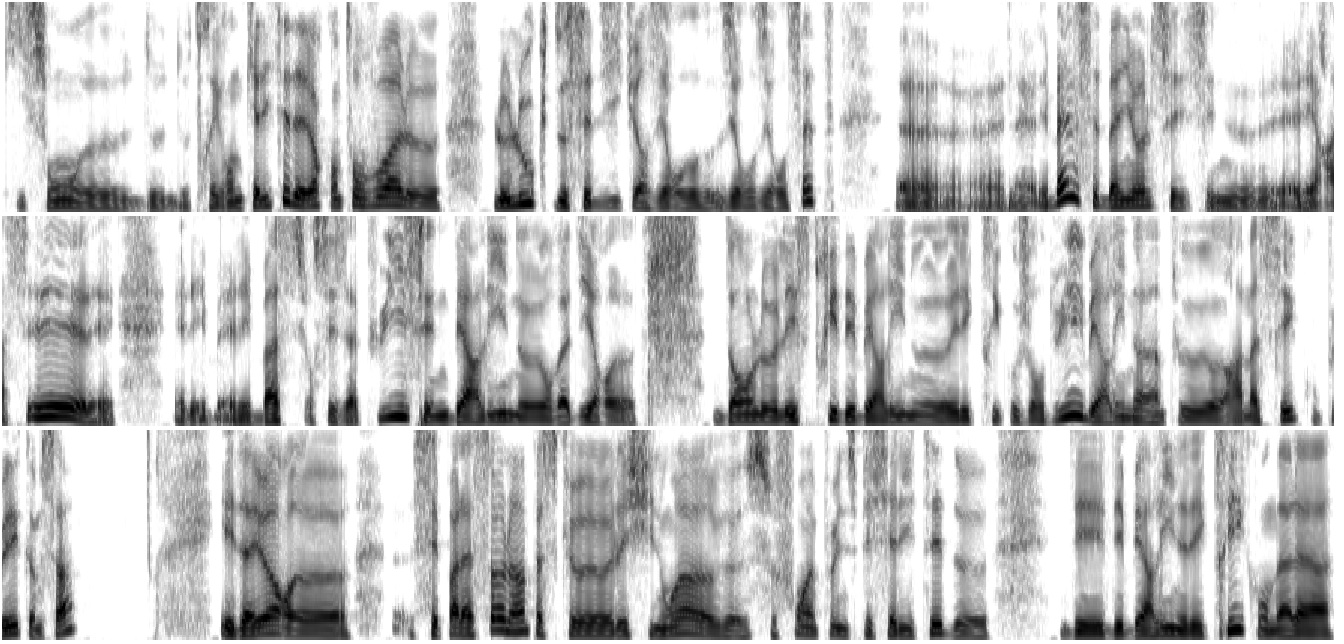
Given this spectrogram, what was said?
qui sont de de très grande qualité. D'ailleurs, quand on voit le, le look de cette Zeekr 007, euh, elle, est belle cette bagnole. C'est, c'est une, elle est racée, elle est, elle est, elle est basse sur ses appuis. C'est une berline, on va dire, euh, dans le, l'esprit des berlines euh, électriques aujourd'hui. Berline un peu ramassée, coupée comme ça. Et d'ailleurs, euh, c'est pas la seule, hein, parce que les Chinois euh, se font un peu une spécialité de des, des berlines électriques. On a la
